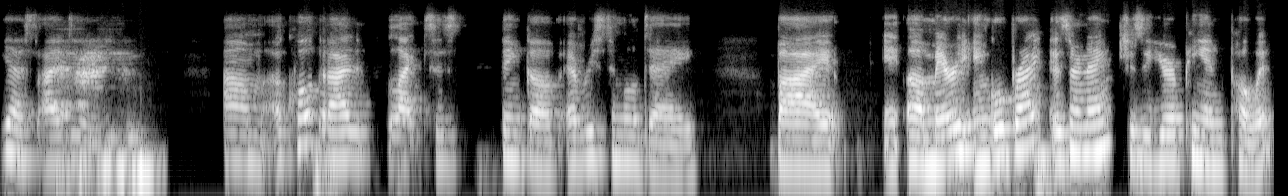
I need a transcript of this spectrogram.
Yes, I do. Um, a quote that I like to think of every single day by uh, Mary Engelbreit is her name. She's a European poet.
